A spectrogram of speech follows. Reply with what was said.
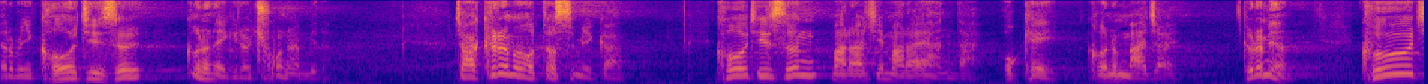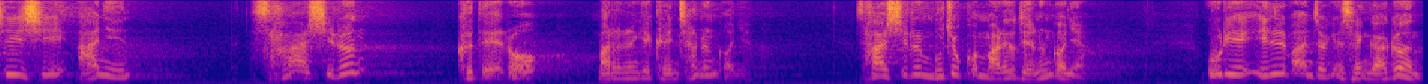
여러분이 거짓을 끊어내기를 축원합니다. 자, 그러면 어떻습니까? 거짓은 말하지 말아야 한다. 오케이, 그거는 맞아요. 그러면 거짓이 아닌 사실은 그대로 말하는 게 괜찮은 거냐? 사실은 무조건 말해도 되는 거냐? 우리의 일반적인 생각은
